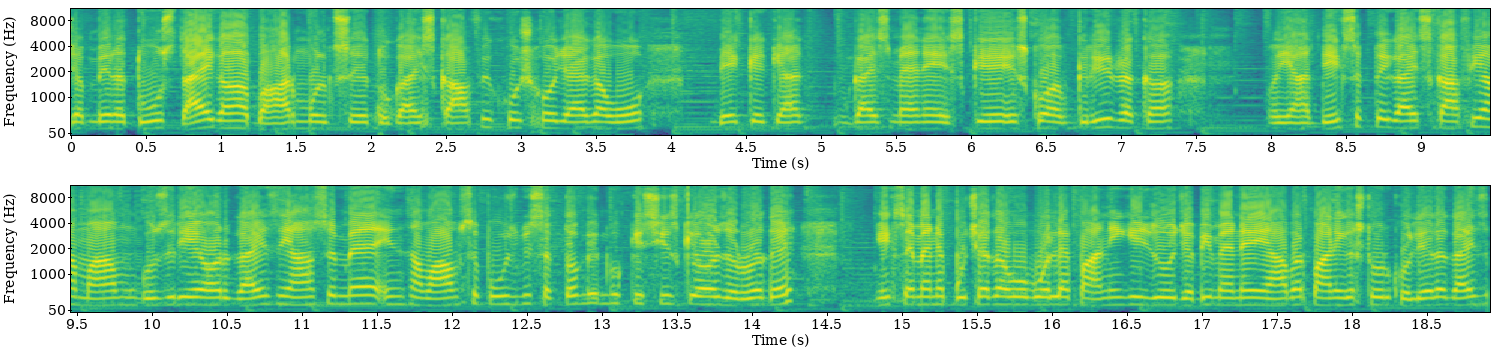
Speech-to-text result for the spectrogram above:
जब मेरा दोस्त आएगा बाहर मुल्क से तो गाइस काफ़ी खुश हो जाएगा वो। देख के क्या गाइस मैंने इसके, इसको अपग्रेड रखा। और यहाँ देख सकते हैं गाइस काफ़ी हमाम गुजरी है। और गाइस यहाँ से मैं इन हमाम से पूछ भी सकता हूँ कि इनको किस चीज़ की और ज़रूरत है। एक से मैंने पूछा था, वो बोला है पानी की जो जब भी मैंने यहाँ पर पानी का स्टोर खोलिया था गाइस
